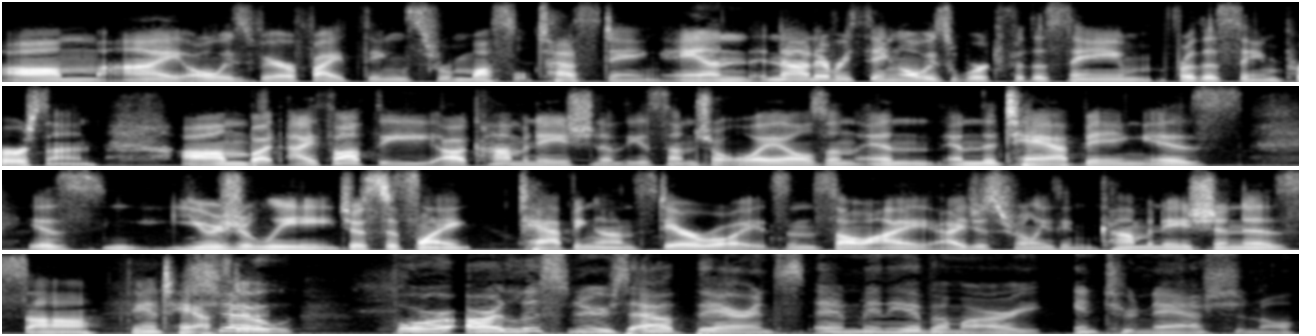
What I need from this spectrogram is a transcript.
um, I always verified things through muscle testing, and not everything always worked for the same for the same person. Um, but I thought the uh, combination of the essential oils and, and, and the tapping is is usually just it's like tapping on steroids. And so I, I just really think the combination is uh, fantastic. So, for our listeners out there, and, and many of them are international,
